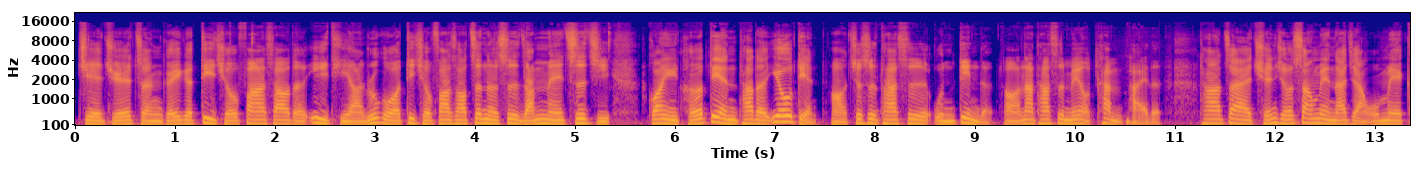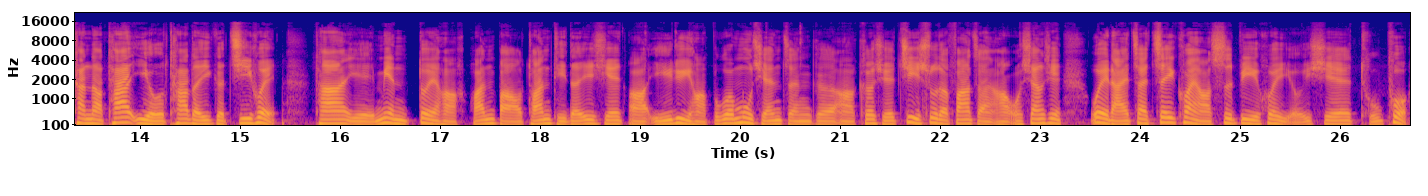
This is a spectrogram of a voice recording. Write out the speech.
解决整个一个。地球发烧的议题啊，如果地球发烧真的是燃眉之急，关于核电它的优点啊，就是它是稳定的啊，那它是没有碳排的。它在全球上面来讲，我们也看到它有它的一个机会。它也面对哈环保团体的一些啊疑虑哈，不过目前整个啊科学技术的发展啊，我相信未来在这一块啊势必会有一些突破。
